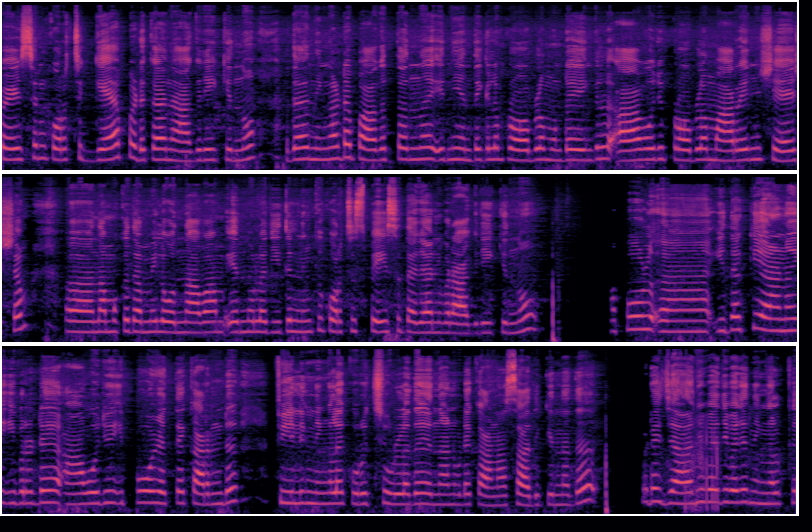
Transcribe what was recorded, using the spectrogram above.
പേഴ്സൺ കുറച്ച് ഗ്യാപ്പ് എടുക്കാൻ ആഗ്രഹിക്കുന്നു. അതായത് നിങ്ങളുടെ ഭാഗത്തുനിന്ന് ഇനി എന്തെങ്കിലും പ്രോബ്ലം ഉണ്ട് എങ്കിൽ ആ ഒരു പ്രോബ്ലം മാറിയതിന് ശേഷം നമുക്ക് തമ്മിൽ ഒന്നാവാം എന്നുള്ള രീതിയിൽ നിങ്ങൾക്ക് കുറച്ച് സ്പേസ് തരാൻ ഇവർ ആഗ്രഹിക്കുന്നു. അപ്പോൾ ഇതൊക്കെയാണ് ഇവരുടെ ആ ഒരു ഇപ്പോഴത്തെ കറണ്ട് ഫീലിംഗ് നിങ്ങളെക്കുറിച്ചുള്ളത് എന്നാണ് ഇവിടെ കാണാൻ സാധിക്കുന്നത്. ഇവിടെ ജാനുവരി വരെ നിങ്ങൾക്ക്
